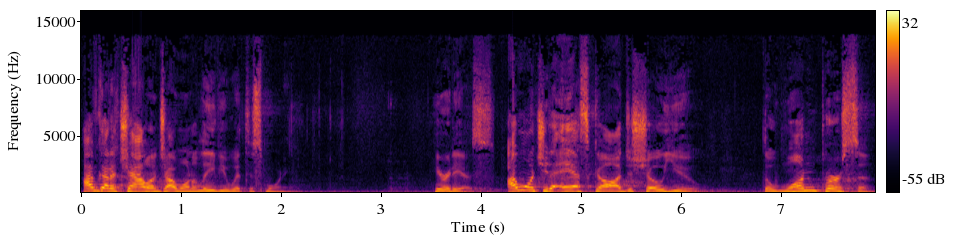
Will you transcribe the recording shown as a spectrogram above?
I've got a challenge I want to leave you with this morning. Here it is. I want you to ask God to show you the one person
